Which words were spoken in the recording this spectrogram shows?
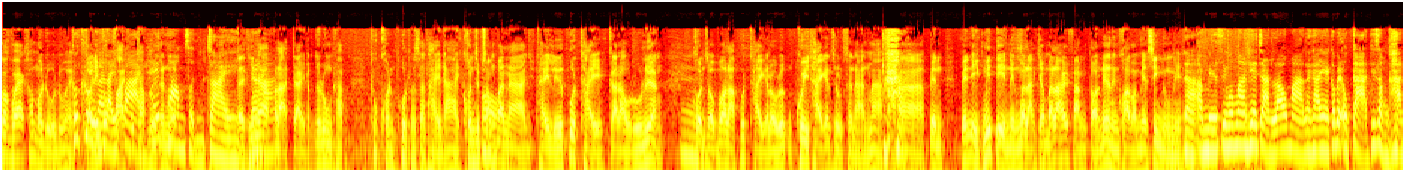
ก็แวะเข้ามาดูด้วย ก็คือตอนนี้หทุกลายฝ่ายๆฝ่าก็ยจับมือให้กันหคมวาดมสนใจแต่ที่น่าคประหลาดใจดรรุ่งครับ ทุกคนพูดภาษาไทยได้ คนโอ้12 ปานาไทยลือพูดไทยกับเรารู้เรื่อง คนสปปลาวพูดไทยกับเรารู้คุยไทยกันสนุกสนานมากอ่าเป็นเป็นอีกมิติหนึ่งวันหลังจะมาเล่าให้ฟังต่อเนื่องถึงความ Amazing ตรงนี้ นะ Amazing มาก ๆ ที่อาจารย์เล่ามานะคะยังไงก็เป็นโอกาสที่สำคัญ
